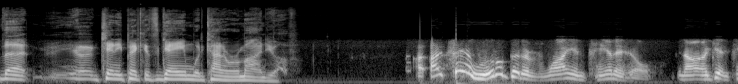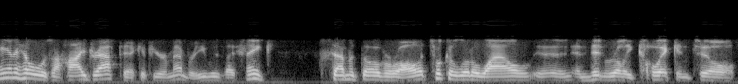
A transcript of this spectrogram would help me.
that uh, Kenny Pickett's game would kind of remind you of? I'd say a little bit of Ryan Tannehill. Now, again, Tannehill was a high draft pick, if you remember. He was, I think, seventh overall. It took a little while and, didn't really click until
